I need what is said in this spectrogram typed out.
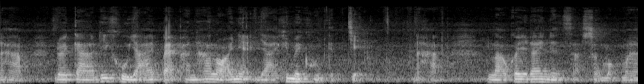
นะครับ โดยการที่ครูย้าย 8,500 เนี่ย ย้ายขึ้นไปคูณกับ 7 นะครับ เราก็จะได้เงินสะสมออกมา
